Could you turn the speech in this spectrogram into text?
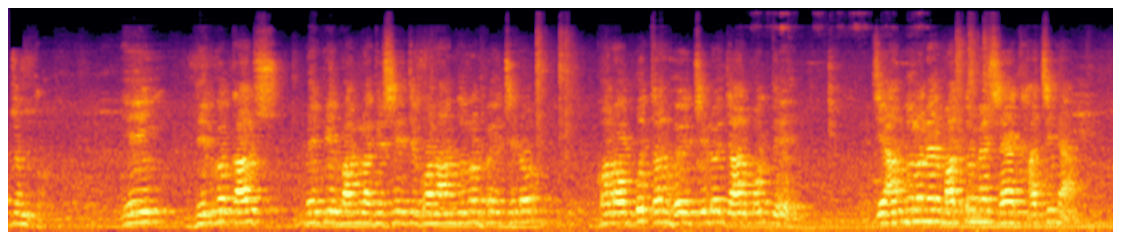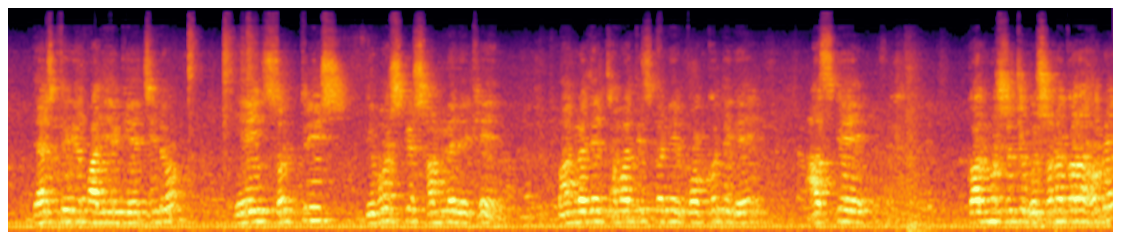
পর্যন্ত। এই দীর্ঘকাল ব্যাপী বাংলাদেশে যে গণ আন্দোলন হয়েছিল, গণ অভ্যুত্থান হয়েছিল, যার মধ্যে যে আন্দোলনের মাধ্যমে শেখ হাসিনা দেশ থেকে পালিয়ে গিয়েছিল, এই ছত্রিশ দিবসকে সামনে রেখে বাংলাদেশ জামাত ইসলামীর পক্ষ থেকে আজকে কর্মসূচি ঘোষণা করা হবে।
